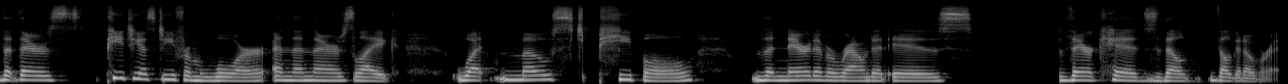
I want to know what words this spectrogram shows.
that there's PTSD from war, and then there's like what most people, the narrative around it is their kids they'll they'll get over it.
